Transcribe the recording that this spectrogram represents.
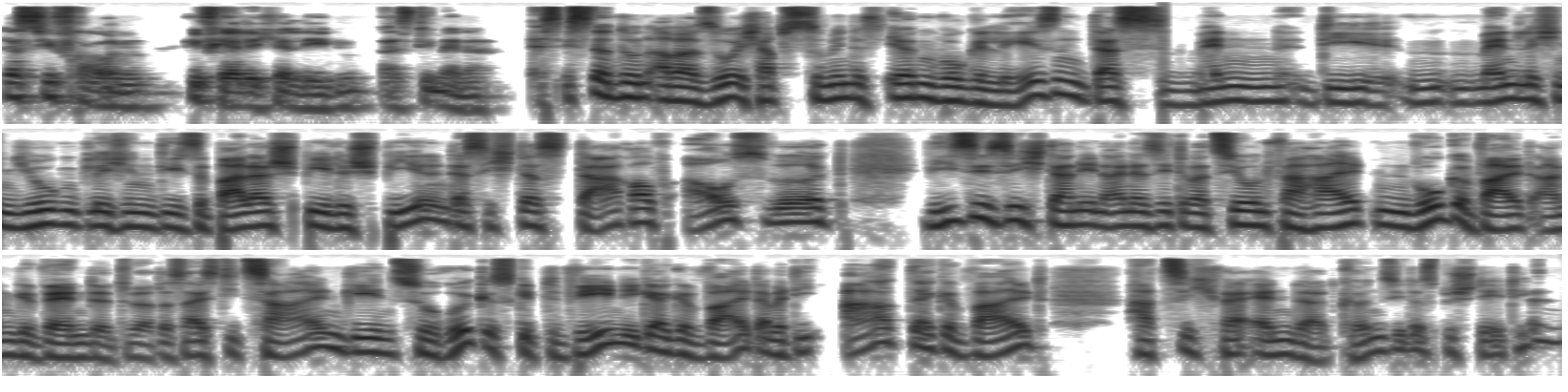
dass die Frauen gefährlicher leben als die Männer. Es ist dann nun aber so, ich habe es zumindest irgendwo gelesen, dass wenn die männlichen Jugendlichen diese Ballerspiele spielen, dass sich das darauf auswirkt, wie sie sich dann in einer Situation verhalten, wo Gewalt angewendet wird. Das heißt, die Zahlen gehen zurück, es gibt weniger Gewalt, aber die Art der Gewalt hat sich verändert. Können Sie das bestätigen?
